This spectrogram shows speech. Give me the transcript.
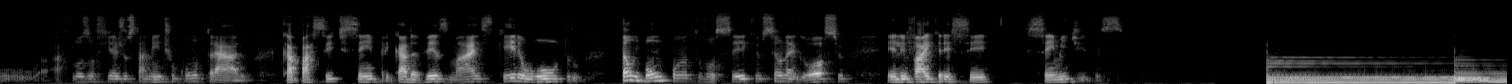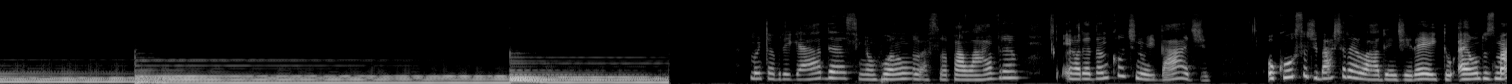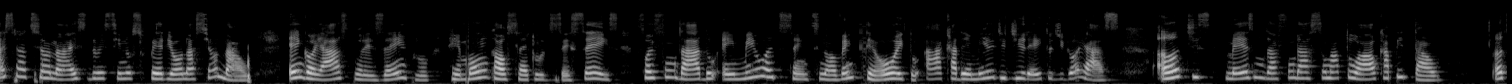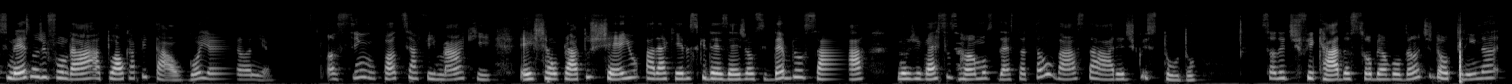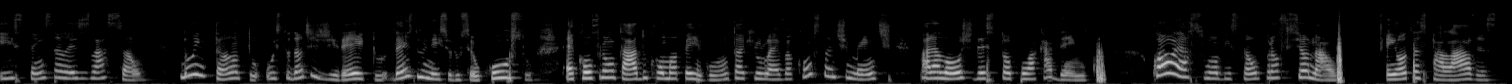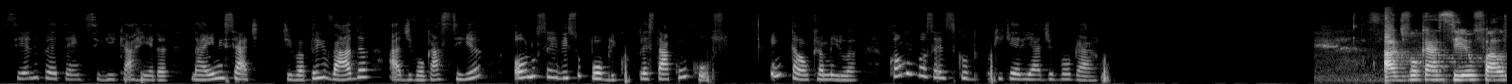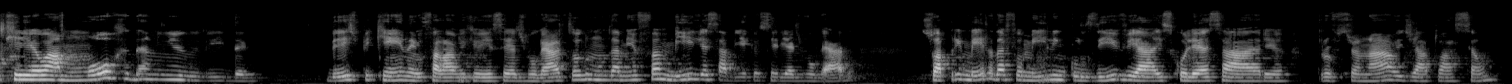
a filosofia é justamente o contrário. Capacite sempre, cada vez mais, queira o outro tão bom quanto você, que o seu negócio ele vai crescer sem medidas. Muito obrigada, senhor Juan, pela sua palavra. Agora, dando continuidade, o curso de bacharelado em Direito é um dos mais tradicionais do ensino superior nacional. Em Goiás, por exemplo, remonta ao século XVI, foi fundado em 1898 a Academia de Direito de Goiás, antes mesmo da fundação atual capital. Antes mesmo de fundar a atual capital, Goiânia. Assim, pode-se afirmar que este é um prato cheio para aqueles que desejam se debruçar nos diversos ramos desta tão vasta área de estudo solidificada sob abundante doutrina e extensa legislação. No entanto, o estudante de direito, desde o início do seu curso, é confrontado com uma pergunta que o leva constantemente para longe desse topo acadêmico: qual é a sua ambição profissional? Em outras palavras, se ele pretende seguir carreira na iniciativa privada, advocacia, ou no serviço público, prestar concurso. Então, Camila, como você descobriu que queria advogar? Advocacia, eu falo que é o amor da minha vida. Desde pequena eu falava que eu ia ser advogada, todo mundo da minha família sabia que eu seria advogada. Sou a primeira da família, inclusive, a escolher essa área profissional e de atuação.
